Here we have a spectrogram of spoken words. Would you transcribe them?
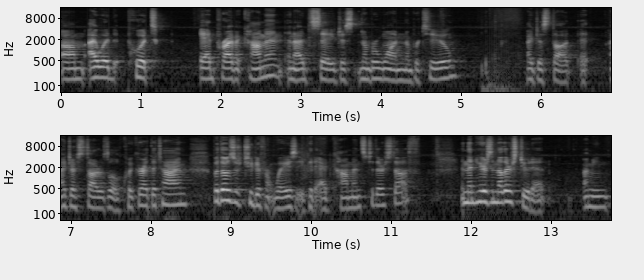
Um, I would put add private comment and I'd say just number one, number two, I just thought it, I just thought it was a little quicker at the time. But those are two different ways that you could add comments to their stuff. And then here's another student. I mean,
